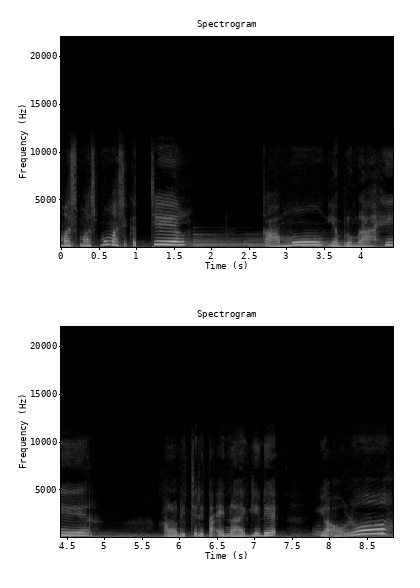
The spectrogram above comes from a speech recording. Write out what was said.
mas-masmu masih kecil. Kamu ya belum lahir. Kalau diceritain lagi, Dek, ya Allah,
